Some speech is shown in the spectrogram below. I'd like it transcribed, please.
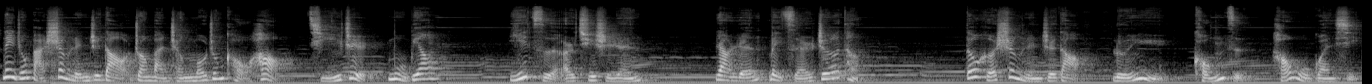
那种把圣人之道装扮成某种口号、旗帜、目标，以此而驱使人，让人为此而折腾，都和圣人之道《论语》孔子毫无关系。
